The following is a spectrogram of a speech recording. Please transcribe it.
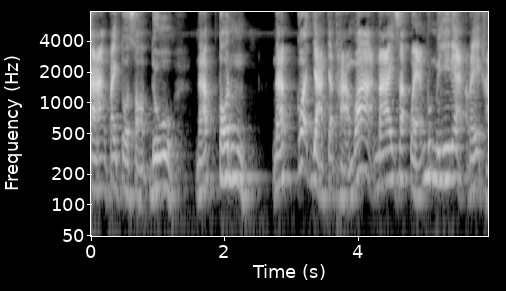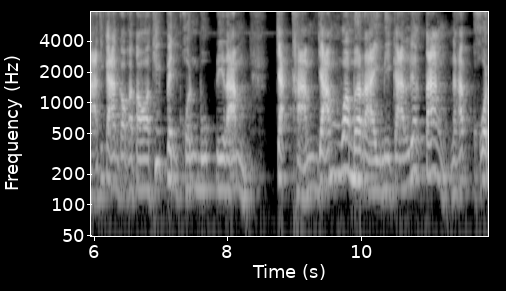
กลางไปตรวจสอบดูนะครับตนนะครับก็อยากจะถามว่านายแสวงบุญมีเนี่ยเลขาธิการกรกตที่เป็นคนบุรีรัมย์ จะถามย้ำว่าเมื่อไรมีการเลือกตั้งนะครับ คน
